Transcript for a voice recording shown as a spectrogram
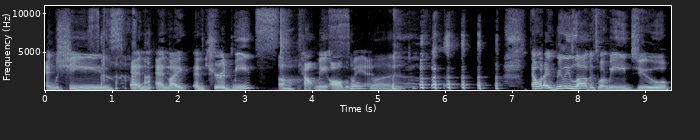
and With cheese, cheese. and and like and cured meats, oh, count me all the so way in. and what I really love is when we do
